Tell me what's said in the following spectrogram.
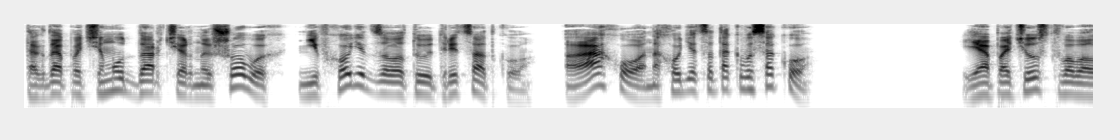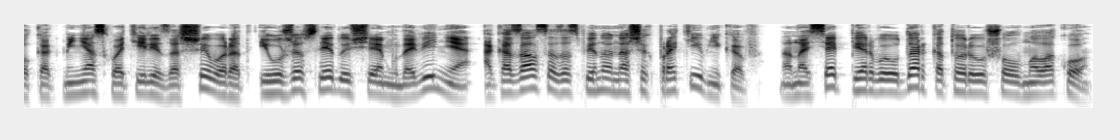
Тогда почему дар Чернышовых не входит в золотую тридцатку, а Ахуа находится так высоко? Я почувствовал, как меня схватили за шиворот и уже в следующее мгновение оказался за спиной наших противников, нанося первый удар, который ушел в молоко.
